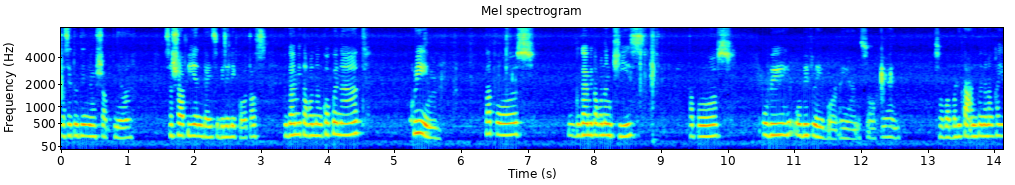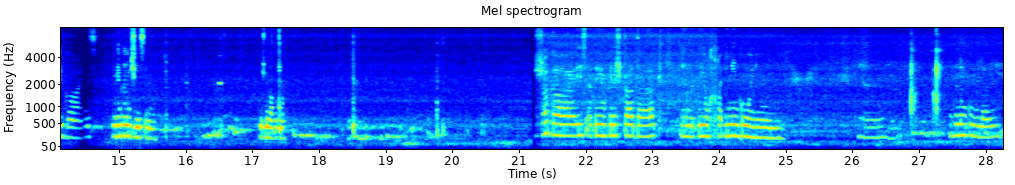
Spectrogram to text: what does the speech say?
Kasi ito din yung shop niya. Sa Shopee yan guys, binili ko. Tapos, gagamit ako ng coconut cream. Tapos, gagamit ako ng cheese. Tapos, ubi, ubi flavor. Ayan, so, ayan. So, babalitaan ko na lang kayo guys. Lagyan ko ng cheese. Ayan. Medyo malapit na. Siya guys. Ito yung finished product. And ito yung kakainin ko ngayon. Ayan. Ito ng kulay.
